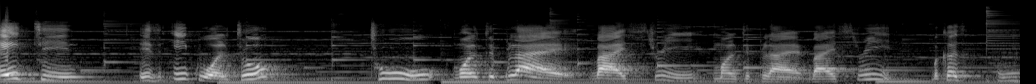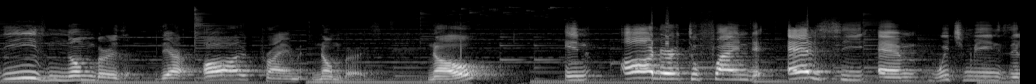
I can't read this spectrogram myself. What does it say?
18 is equal to 2 multiplied by 3 multiplied by 3 because these numbers they are all prime numbers. Now, in order to find the LCM, which means the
